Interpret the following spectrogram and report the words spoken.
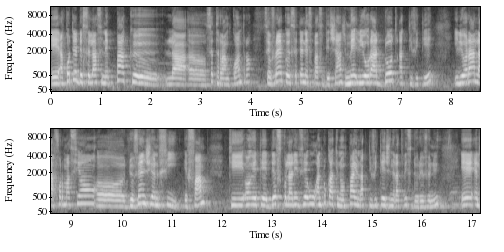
Et à côté de cela, ce n'est pas que euh, cette rencontre, c'est vrai que c'est un espace d'échange, mais il y aura d'autres activités. Il y aura la formation euh, de 20 jeunes filles et femmes qui ont été déscolarisées ou en tout cas qui n'ont pas une activité génératrice de revenus. Et elles,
